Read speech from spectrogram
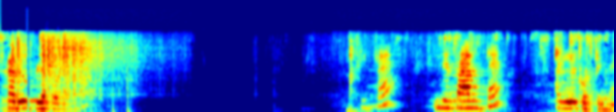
கருவேப்பிலை போடணும் இப்ப இந்த சாதத்தை அதில் கொட்டுங்க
